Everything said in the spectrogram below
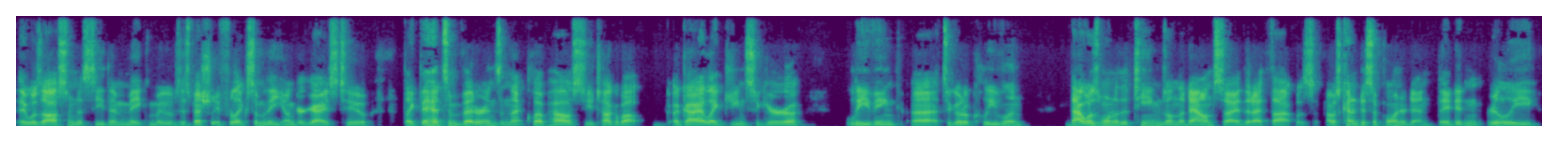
It was awesome to see them make moves, especially for like some of the younger guys too. Like they had some veterans in that clubhouse. You talk about a guy like Jean Segura leaving uh to go to Cleveland that was one of the teams on the downside that I thought was I was kind of disappointed in. They didn't really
